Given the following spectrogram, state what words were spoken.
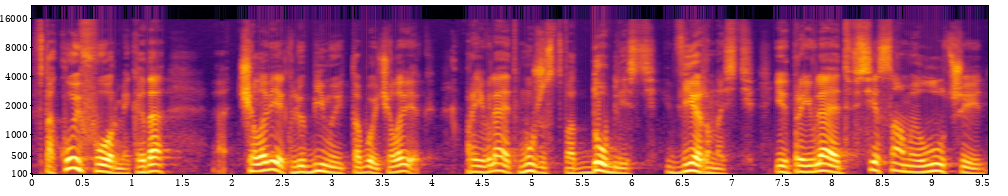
В такой форме, когда а, человек, любимый тобой человек, проявляет мужество, доблесть, верность и проявляет все самые лучшие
